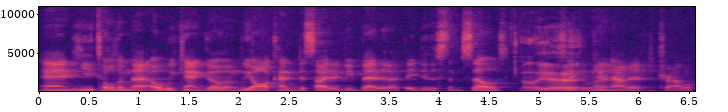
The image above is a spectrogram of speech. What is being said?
and he told him that oh we can't go, and we all kind of decided it'd be better that they do this themselves Hell so they can learn how to travel.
